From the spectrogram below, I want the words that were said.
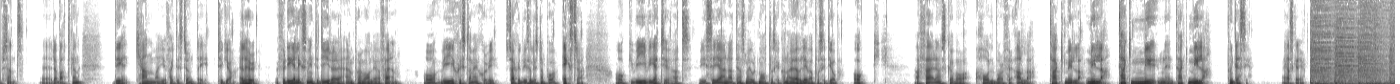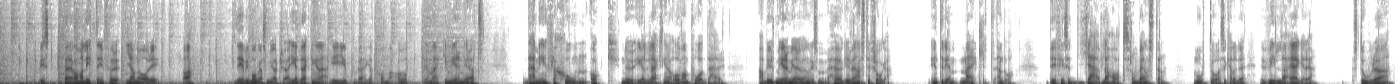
eh, rabatt, men det kan man ju faktiskt strunta i, tycker jag. Eller hur? För det är liksom inte dyrare än på den vanliga affären. Och vi är schyssta människor, vi. Särskilt vi som lyssnar på Extra. Och vi vet ju att vi ser gärna att den som har gjort maten ska kunna överleva på sitt jobb. Och affären ska vara hållbar för alla. Tack Mylla. Mylla. Tack, my, nej, tack Mylla.se. Jag älskar er. Visst bävar man lite inför januari, va? Det är vi många som gör tror jag. Elräkningarna är ju på väg att komma och jag märker mer och mer att det här med inflation och nu elräkningarna ovanpå det här har blivit mer och mer av en liksom höger-vänster-fråga. Är inte det märkligt ändå? Det finns ett jävla hat från vänstern mot då så kallade villaägare. Stora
